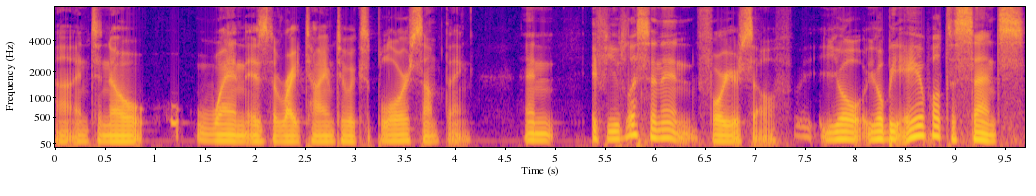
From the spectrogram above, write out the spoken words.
uh, and to know when is the right time to explore something. And if you listen in for yourself, you'll you'll be able to sense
